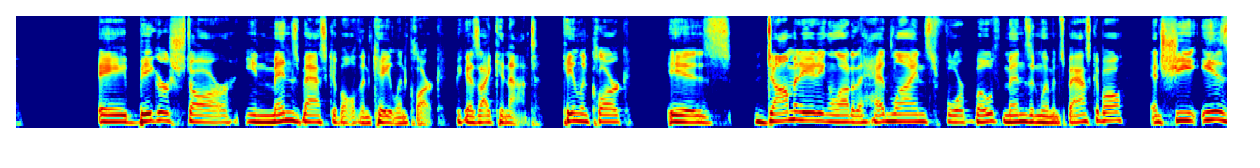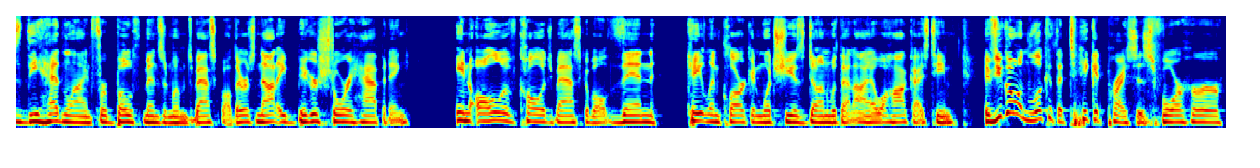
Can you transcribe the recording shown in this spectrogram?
a bigger star in men's basketball than Caitlin Clark? Because I cannot. Caitlin Clark is dominating a lot of the headlines for both men's and women's basketball. And she is the headline for both men's and women's basketball. There is not a bigger story happening in all of college basketball than Caitlin Clark and what she has done with that Iowa Hawkeyes team. If you go and look at the ticket prices for her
